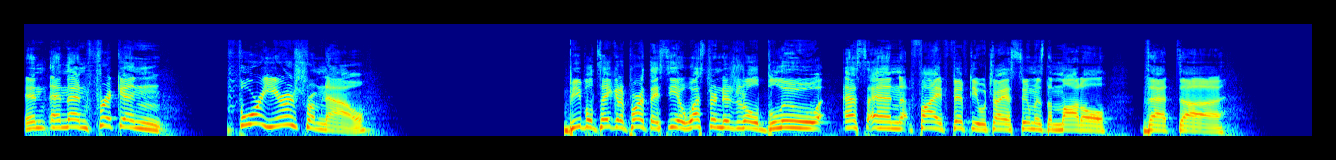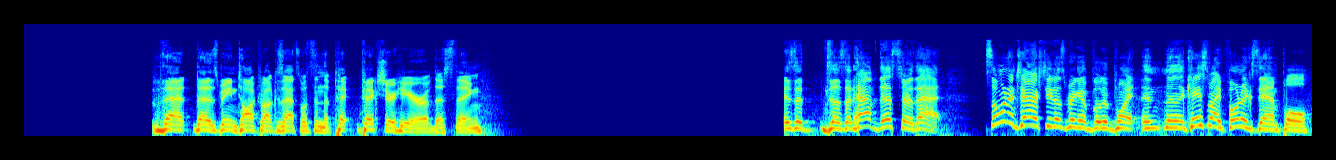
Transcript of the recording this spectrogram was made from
and and then frickin' four years from now people take it apart, they see a Western Digital blue SN550, which I assume is the model that uh, that that is being talked about because that's what's in the pi- picture here of this thing. Is it does it have this or that? Someone in chat actually does bring up a good point. In, in the case of my phone example,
